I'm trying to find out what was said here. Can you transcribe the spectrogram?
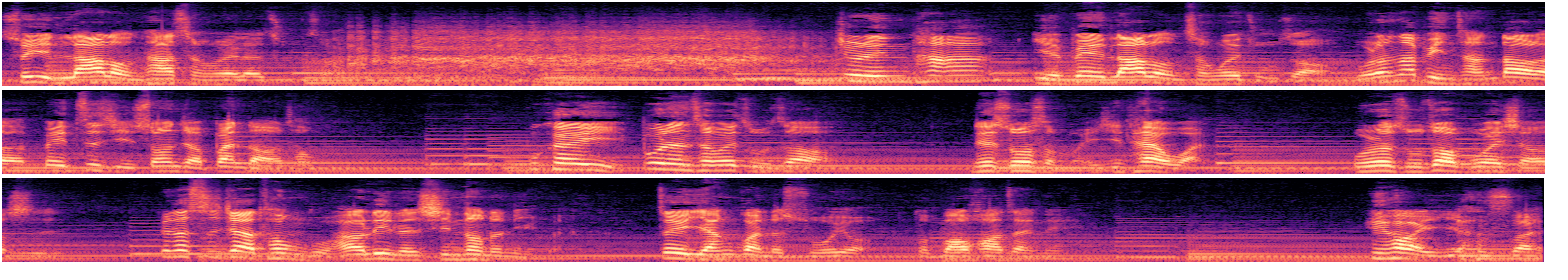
所以拉拢他成为了诅咒，就连他也被拉拢成为诅咒。我让他品尝到了被自己双脚绊倒的痛苦。不可以，不能成为诅咒。你在说什么？已经太晚了。我的诅咒不会消失，被他施加的痛苦，还有令人心痛的你们，这个洋馆的所有都包括在内。黑化一样帅。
